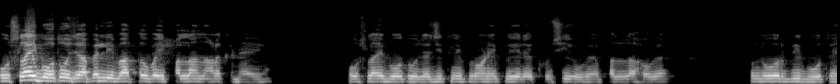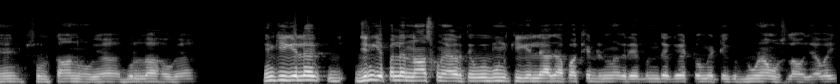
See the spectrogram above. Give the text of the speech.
ਹੌਸਲਾ ਹੀ ਬਹੁਤ ਹੋ ਜਾ ਪਹਿਲੀ ਬਾਤ तो भाई पल्ला नाल खड़ाएगा हौसला ही बहुत हो जा जितने पुराने प्लेयर है खुशी हो गया पल्ला हो गया और और भी बहुत हैं सुल्तान हो गया दुल्ला हो गया इनकी गेले जिनके पहले ना सुना करते वो उनकी गेले आज आप खेडन लग रहे बंदे को ऑटोमेटिक दूना हौसला हो जाए भाई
